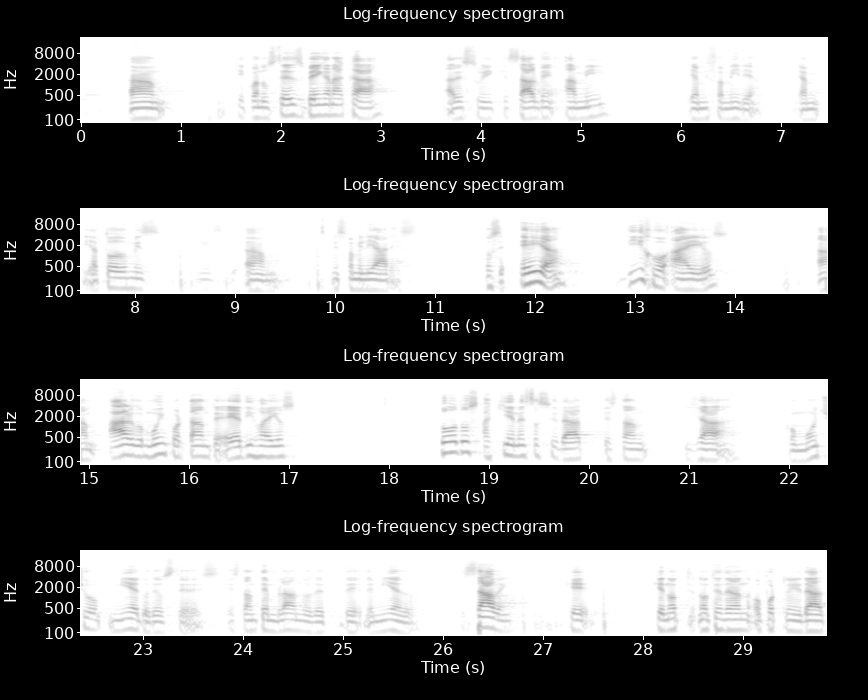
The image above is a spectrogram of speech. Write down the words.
que cuando ustedes vengan acá a destruir, que salven a mí y a mi familia y a, todos mis, mis, familiares. Entonces ella dijo a ellos algo muy importante. Ella dijo a ellos, todos aquí en esta ciudad están ya con mucho miedo de ustedes, están temblando de, miedo y saben que, no, no, tendrán oportunidad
